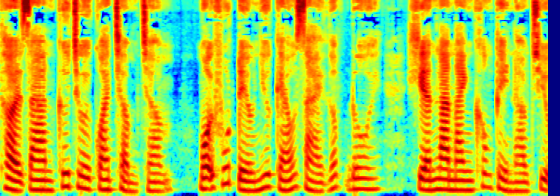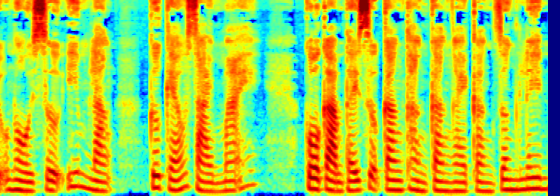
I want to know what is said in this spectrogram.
Thời gian cứ trôi qua chậm chậm, mỗi phút đều như kéo dài gấp đôi, khiến Lan Anh không thể nào chịu nổi sự im lặng, cứ kéo dài mãi. Cô cảm thấy sự căng thẳng càng ngày càng dâng lên.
